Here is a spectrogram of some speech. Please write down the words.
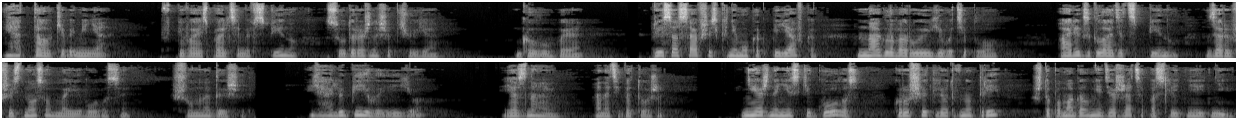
«Не отталкивай меня!» Впиваясь пальцами в спину, судорожно шепчу я. «Глупая!» Присосавшись к нему, как пиявка, нагло ворую его тепло. Алекс гладит спину, зарывшись носом в мои волосы. Шумно дышит. Я любила ее. Я знаю, она тебя тоже. Нежный низкий голос крушит лед внутри, что помогал мне держаться последние дни.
